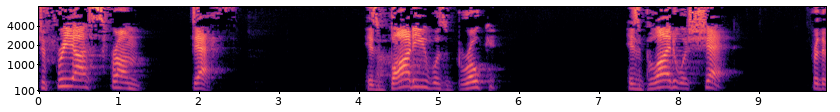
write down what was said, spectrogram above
to free us from death. His body was broken. His blood was shed for the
